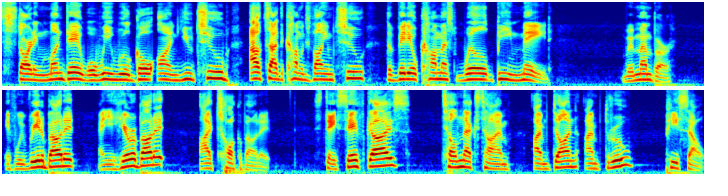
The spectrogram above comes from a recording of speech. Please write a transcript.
starting Monday where we will go on YouTube outside the comics volume 2 the video comments will be made. Remember, if we read about it and you hear about it, I talk about it. Stay safe, guys. Till next time, I'm done. I'm through. Peace out.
